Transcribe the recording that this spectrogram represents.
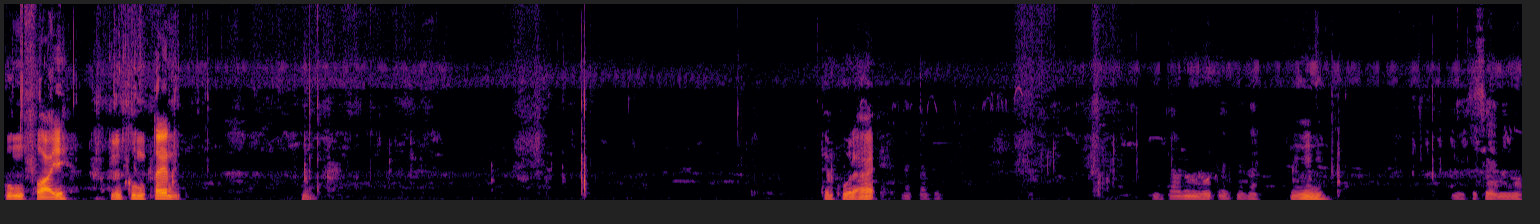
กุ้งฝอยหรือกุ้งเต้น เต็มคุแล้วไอ้นะครับเจ้าดูรุดเลยนะอืมมีที่เส้นอยู่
